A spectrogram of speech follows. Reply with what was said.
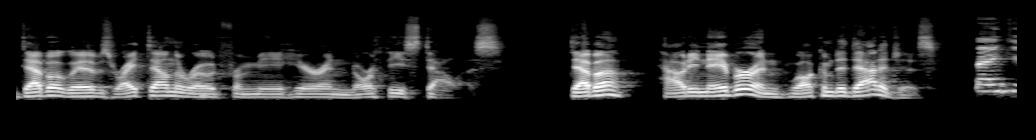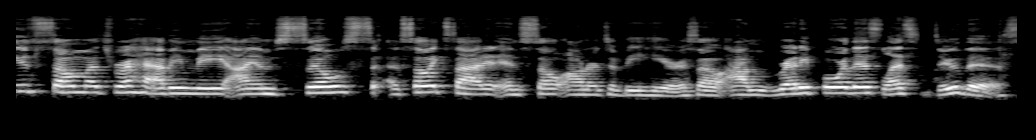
Deba lives right down the road from me here in Northeast Dallas. Deba, howdy, neighbor, and welcome to Dadages. Thank you so much for having me. I am so so excited and so honored to be here. So I'm ready for this. Let's do this.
